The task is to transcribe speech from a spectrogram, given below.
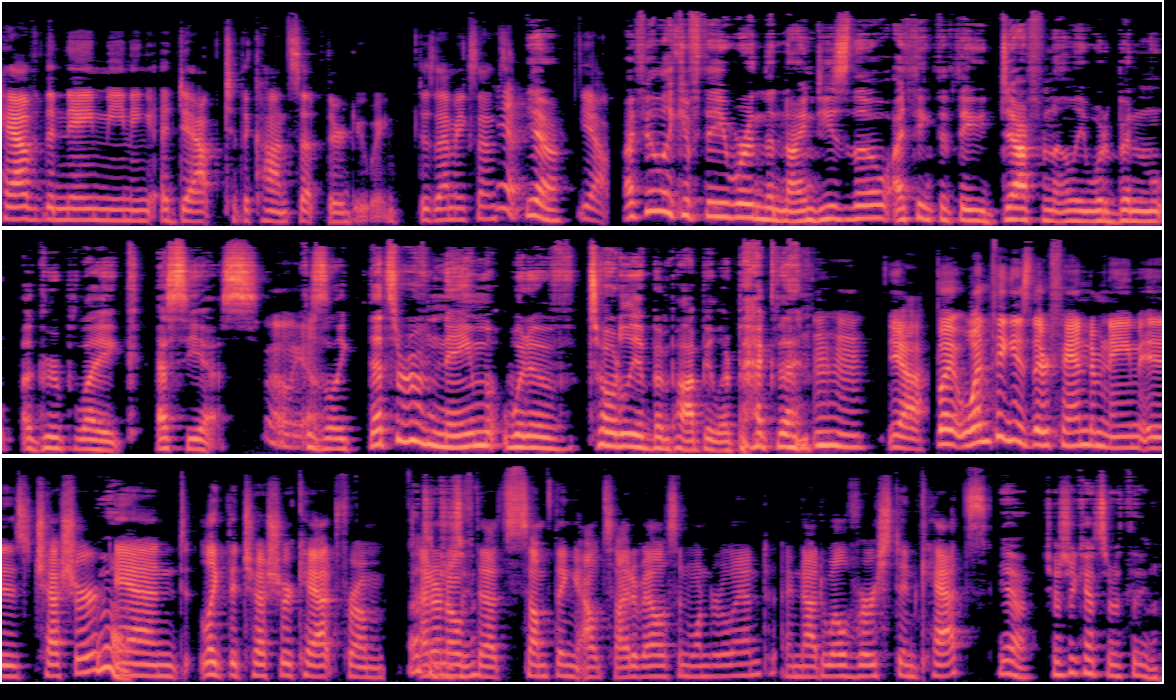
have the name meaning adapt to the concept they're doing. Does that make sense? Yeah. Yeah. Yeah. I feel like if they were in the 90s though, I think that they definitely would have been a group like SCS. Oh, yeah. Because like that sort of name would have totally have been popular back then. Mm-hmm. Yeah. But one thing is their fandom name is Cheshire Oh. and like the Cheshire cat from That's I don't know if that's something outside of Alice in Wonderland. I'm not well versed in cats. Yeah, Cheshire Cats are a thing.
